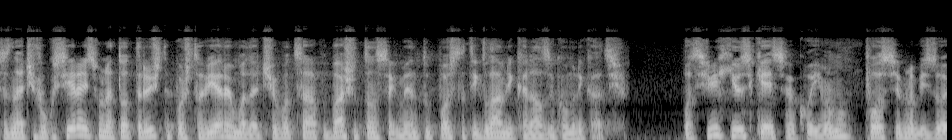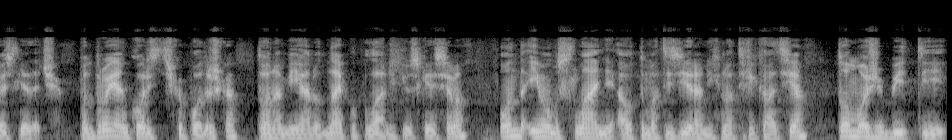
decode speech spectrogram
Znači, fokusirani smo na to tržište pošto vjerujemo da će WhatsApp baš u tom segmentu postati glavni kanal za komunikaciju. Od svih use case koje imamo, posebno bi izdvojio sljedeće. Pod broj 1 korisnička podrška, to nam je jedan od najpopularnijih use case Onda imamo slanje automatiziranih notifikacija. To može biti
